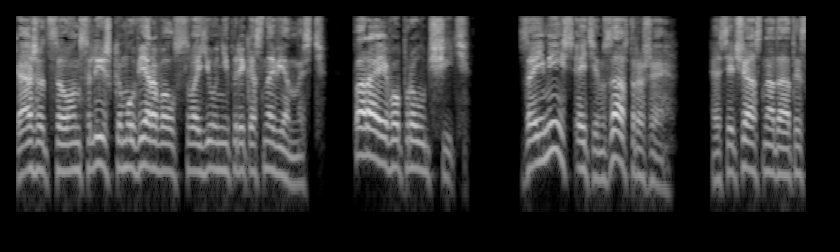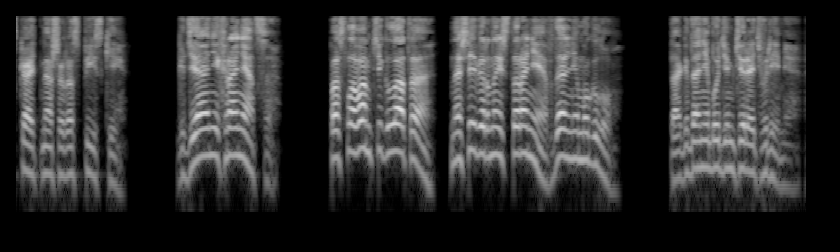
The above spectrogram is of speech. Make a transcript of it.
Кажется, он слишком уверовал в свою неприкосновенность. Пора его проучить. Займись этим завтра же. А сейчас надо отыскать наши расписки. Где они хранятся? По словам Теглата, на северной стороне, в дальнем углу. Тогда не будем терять время.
